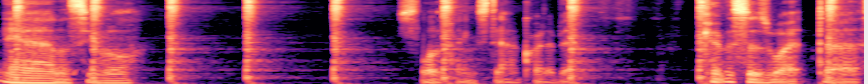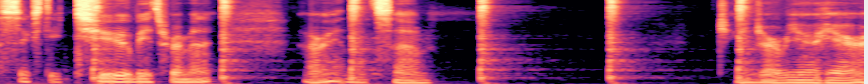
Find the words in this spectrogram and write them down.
And let's see, we'll slow things down quite a bit. Okay, this is what, uh, 62 beats per minute. All right, let's um, change our view here.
